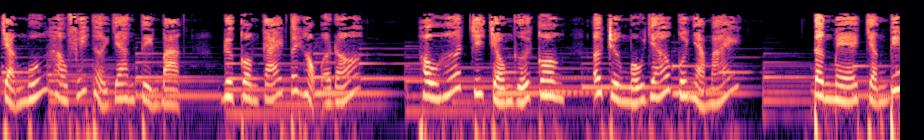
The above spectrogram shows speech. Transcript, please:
chẳng muốn hao phí thời gian tiền bạc đưa con cái tới học ở đó. Hầu hết chỉ chọn gửi con ở trường mẫu giáo của nhà máy. Tần mẹ chẳng biết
